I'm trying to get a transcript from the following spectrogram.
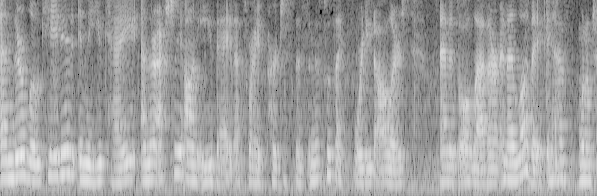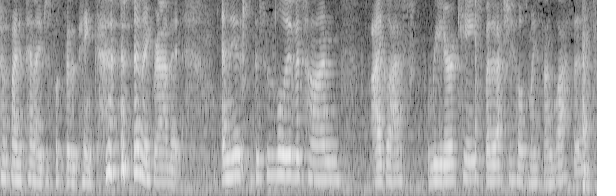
and they're located in the UK and they're actually on eBay. That's where I purchased this and this was like $40 and it's all leather and I love it. It has, when I'm trying to find a pen, I just look for the pink and I grab it. And this is Louis Vuitton eyeglass reader case, but it actually holds my sunglasses.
